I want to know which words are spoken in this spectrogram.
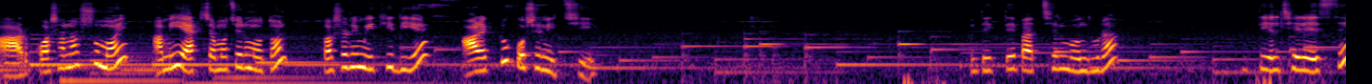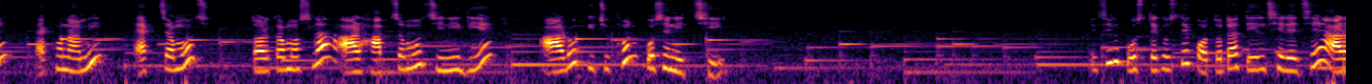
আর কষানোর সময় আমি এক চামচের মতন কষানি মেথি দিয়ে আর একটু কষে নিচ্ছি। দেখতে পাচ্ছেন বন্ধুরা, তেল ছেড়ে এসছে। এখন আমি এক চামচ তরকা মশলা আর হাফ চামচ চিনি দিয়ে আরও কিছুক্ষণ কষে নিচ্ছি। দেখছেন, কষতে কষতে কতটা তেল ছেড়েছে আর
